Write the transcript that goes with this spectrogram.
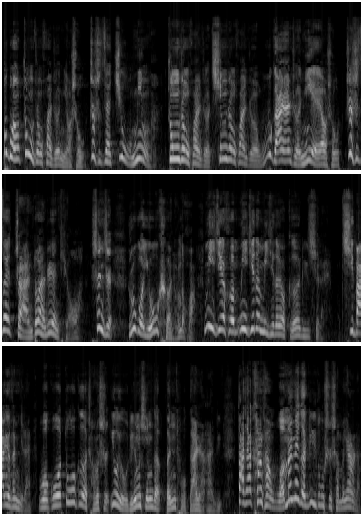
不光重症患者你要收，这是在救命啊！中症患者、轻症患者、无感染者你也要收，这是在斩断链条啊！甚至如果有可能的话，密接和密接的密接都要隔离起来。七八月份以来，我国多个城市又有零星的本土感染案例。大家看看我们那个力度是什么样的？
